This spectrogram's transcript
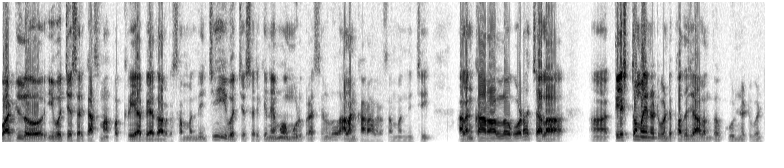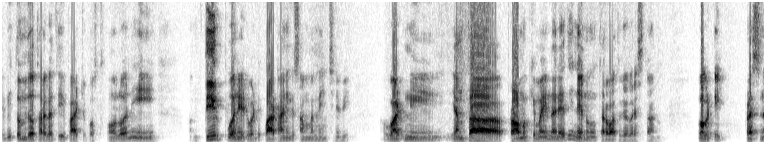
వాటిలో ఇవి వచ్చేసరికి అసమాప క్రియా భేదాలకు సంబంధించి ఇవి వచ్చేసరికినేమో మూడు ప్రశ్నలు అలంకారాలకు సంబంధించి. అలంకారాల్లో కూడా చాలా క్లిష్టమైనటువంటి పదజాలంతో కూడినటువంటివి తొమ్మిదో తరగతి పాఠ్యపుస్తకంలోని తీర్పు అనేటువంటి పాఠానికి సంబంధించినవి. వాటిని ఎంత ప్రాముఖ్యమైందనేది నేను తర్వాత వివరిస్తాను. ఒకటి ప్రశ్న.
